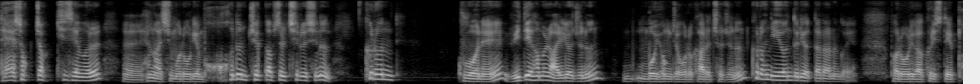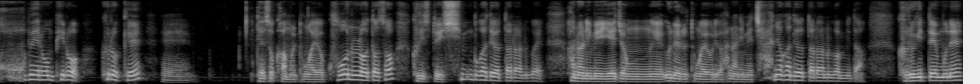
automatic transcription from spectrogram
대속적 희생을 행하심으로 우리의 모든 죄값을 치르시는 그런 구원의 위대함을 알려주는 모형적으로 가르쳐주는 그런 예언들이었다라는 거예요. 바로 우리가 그리스도의 보배로운 피로 그렇게 대속함을 통하여 구원을 얻어서 그리스도의 신부가 되었다라는 거예요. 하나님의 예정의 은혜를 통하여 우리가 하나님의 자녀가 되었다라는 겁니다. 그러기 때문에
